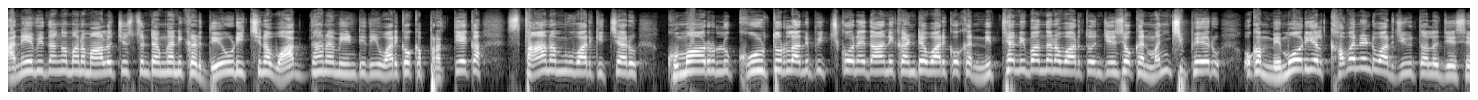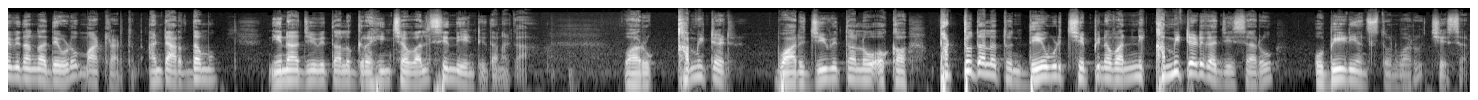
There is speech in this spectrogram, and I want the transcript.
అనే విధంగా మనం ఆలోచిస్తుంటాం కానీ ఇక్కడ దేవుడు ఇచ్చిన వాగ్దానం ఏంటిది? వారికి ఒక ప్రత్యేక స్థానం వారికి ఇచ్చారు. కుమారులు కూతుర్లు అనిపించుకునే దానికంటే వారికి ఒక నిత్య నిబంధన వారితో చేసి ఒక మంచి పేరు ఒక మెమోరియల్ కవనెంట్ వారి జీవితాల్లో చేసే విధంగా దేవుడు మాట్లాడుతున్నాడు అంటే అర్థము నీ నా జీవితాలు గ్రహించవలసింది ఏంటిదనగా వారు కమిటెడ్ వారి జీవితంలో ఒక పట్టుదలతో దేవుడు చెప్పినవన్నీ కమిటెడ్గా చేశారు. ఒబీడియన్స్తో వారు చేశారు.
